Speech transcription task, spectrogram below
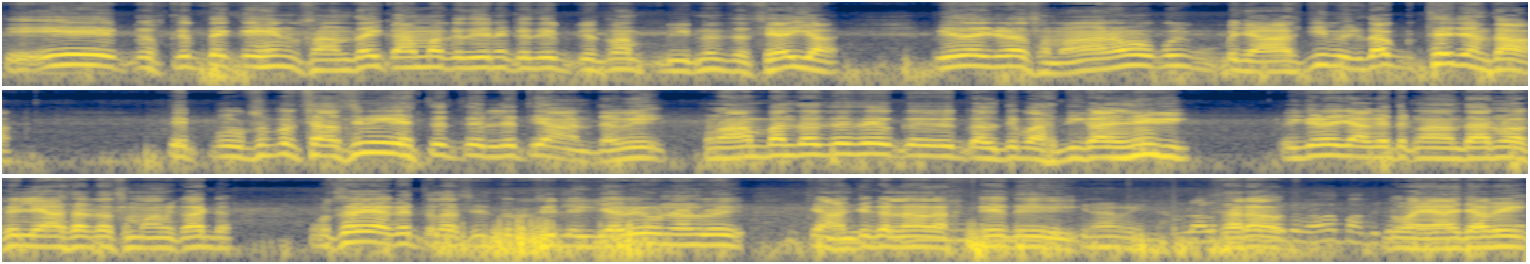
ਤੇ ਇਹ ਤਸਕਰ ਤੇ ਕਿਸੇ ਇਨਸਾਨ ਦਾ ਹੀ ਕੰਮ ਆ ਕਦੇ ਨਾ ਕਦੇ ਜਿਸ ਤਰ੍ਹਾਂ ਵੀਰ ਨੇ ਦੱਸਿਆ ਹੀ ਆ ਵੀ ਇਹਦਾ ਜਿਹੜਾ ਸਮਾਨ ਆ ਉਹ ਕੋਈ ਬਾਜ਼ਾਰ 'ਚ ਹੀ ਵਿਕਦਾ ਉਹ ਕਿੱਥੇ ਜਾਂਦਾ? ਤੇ ਪੁਲਿਸ ਪ੍ਰਸ਼ਾਸਨ ਹੀ ਇਸ ਤੇ ਤੇ ਧਿਆਨ ਦੇਵੇ। ਹੁਣ ਆਮ ਬੰਦਾ ਤੇ ਤੇ ਗੱਲ ਤੇ ਬਸ ਦੀ ਗੱਲ ਨਹੀਂ ਗੀ ਵੀ ਜਿਹੜਾ ਜਾ ਕੇ ਦੁਕਾਨਦਾਰ ਨੂੰ ਆਖੇ ਲਿਆ ਸਾਡਾ ਸਮਾਨ ਕੱਢ। ਉਸੇ ਜਾ ਕੇ ਤਲਾਸੀ ਤਲੂਸੀ ਲਈ ਜਾਵੇ ਉਹਨਾਂ ਨੂੰ ਧਿਆਨ 'ਚ ਗੱਲਾਂ ਰੱਖ ਕੇ ਤੇ ਸਾਰਾ ਦਵਾਇਆ ਜਾਵੇ।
